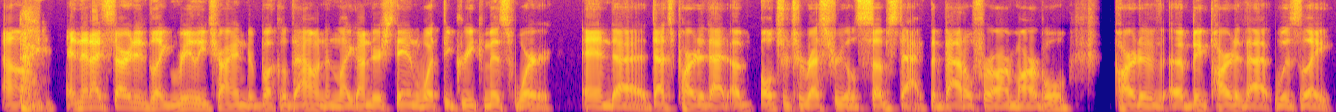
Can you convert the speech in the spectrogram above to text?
Um, and then I started like really trying to buckle down and like understand what the Greek myths were and uh, that's part of that uh, ultra terrestrial substack the battle for our marble part of a big part of that was like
